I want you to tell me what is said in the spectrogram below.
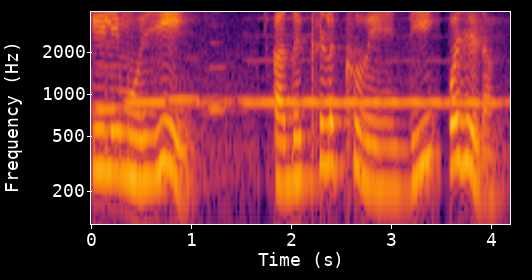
കിളിമൊഴി കഥകൾക്ക് വേണ്ടി ഒരിടം.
